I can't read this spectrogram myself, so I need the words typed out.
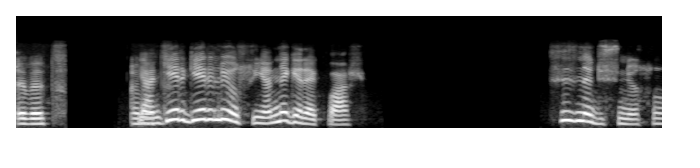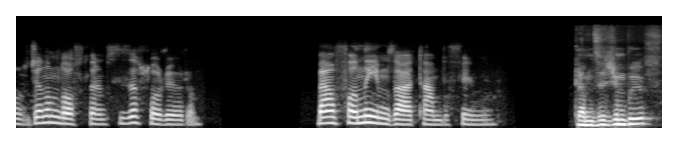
Evet. Yani Evet. ger geriliyorsun yani ne gerek var? Siz ne düşünüyorsunuz canım dostlarım? Size soruyorum. Ben fanıyım zaten bu filmin. Gamzeciğim buyur.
